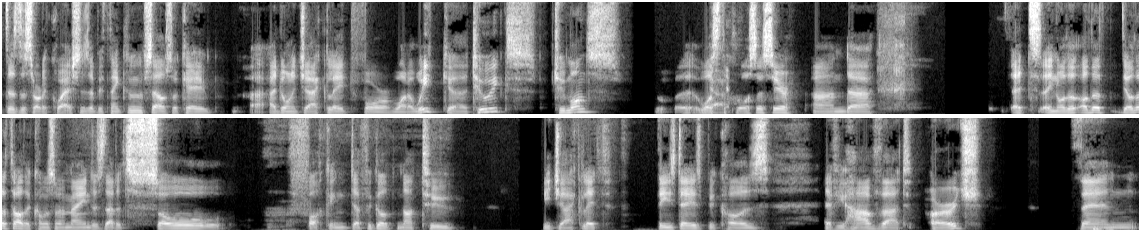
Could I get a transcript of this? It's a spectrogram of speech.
this, is the sort of questions they'll be thinking to themselves okay i don't ejaculate for what a week uh, two weeks two months uh, what's yeah. the process here and uh, it's you know the other the other thought that comes to my mind is that it's so fucking difficult not to ejaculate these days because if you have that urge then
